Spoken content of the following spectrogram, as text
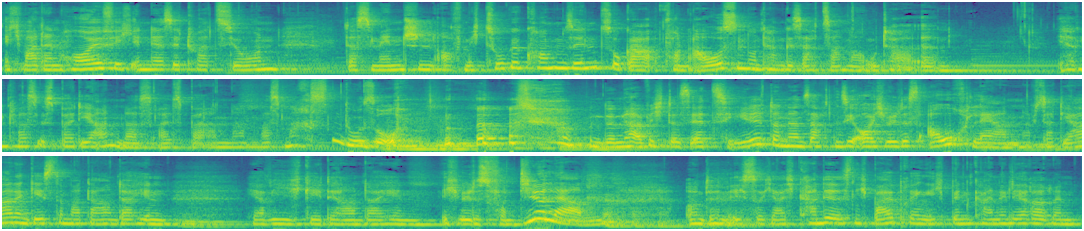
ich war dann häufig in der Situation, dass Menschen auf mich zugekommen sind, sogar von außen und haben gesagt, sag mal, Uta, äh, irgendwas ist bei dir anders als bei anderen. Was machst denn du so? Mhm. und dann habe ich das erzählt und dann sagten sie, oh, ich will das auch lernen. Habe ich gesagt, ja, dann gehst du mal da und dahin. ja, wie, ich gehe da und dahin, ich will das von dir lernen. Und dann ich so, ja, ich kann dir das nicht beibringen, ich bin keine Lehrerin.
